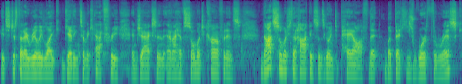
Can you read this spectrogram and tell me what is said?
It's just that I really like getting to McCaffrey and Jackson, and I have so much confidence. Not so much that Hockenson's going to pay off, that but that he's worth the risk.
